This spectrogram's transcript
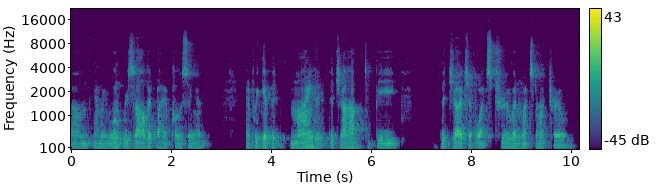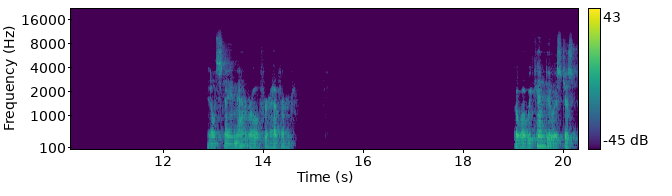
um, and we won't resolve it by opposing it and if we give the mind the job to be the judge of what's true and what's not true it'll stay in that role forever But what we can do is just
